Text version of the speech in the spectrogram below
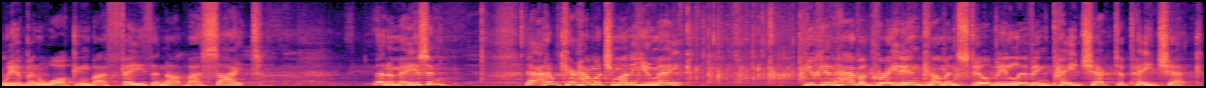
We have been walking by faith and not by sight. Isn't that amazing? I don't care how much money you make. You can have a great income and still be living paycheck to paycheck.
